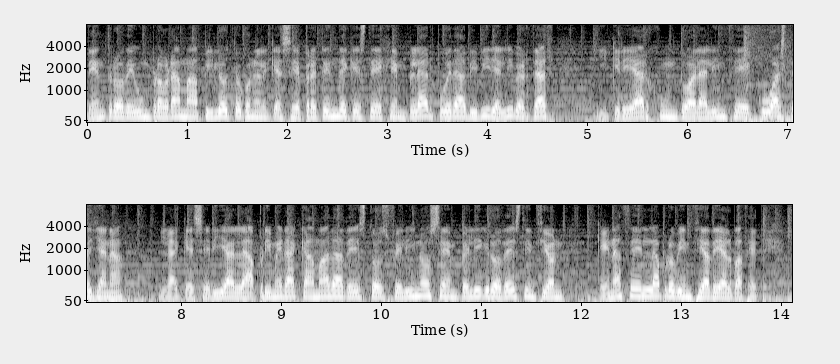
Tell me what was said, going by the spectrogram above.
dentro de un programa piloto con el que se pretende que este ejemplar pueda vivir en libertad y crear junto a la lince cuastellana la que sería la primera camada de estos felinos en peligro de extinción que nace en la provincia de Albacete.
